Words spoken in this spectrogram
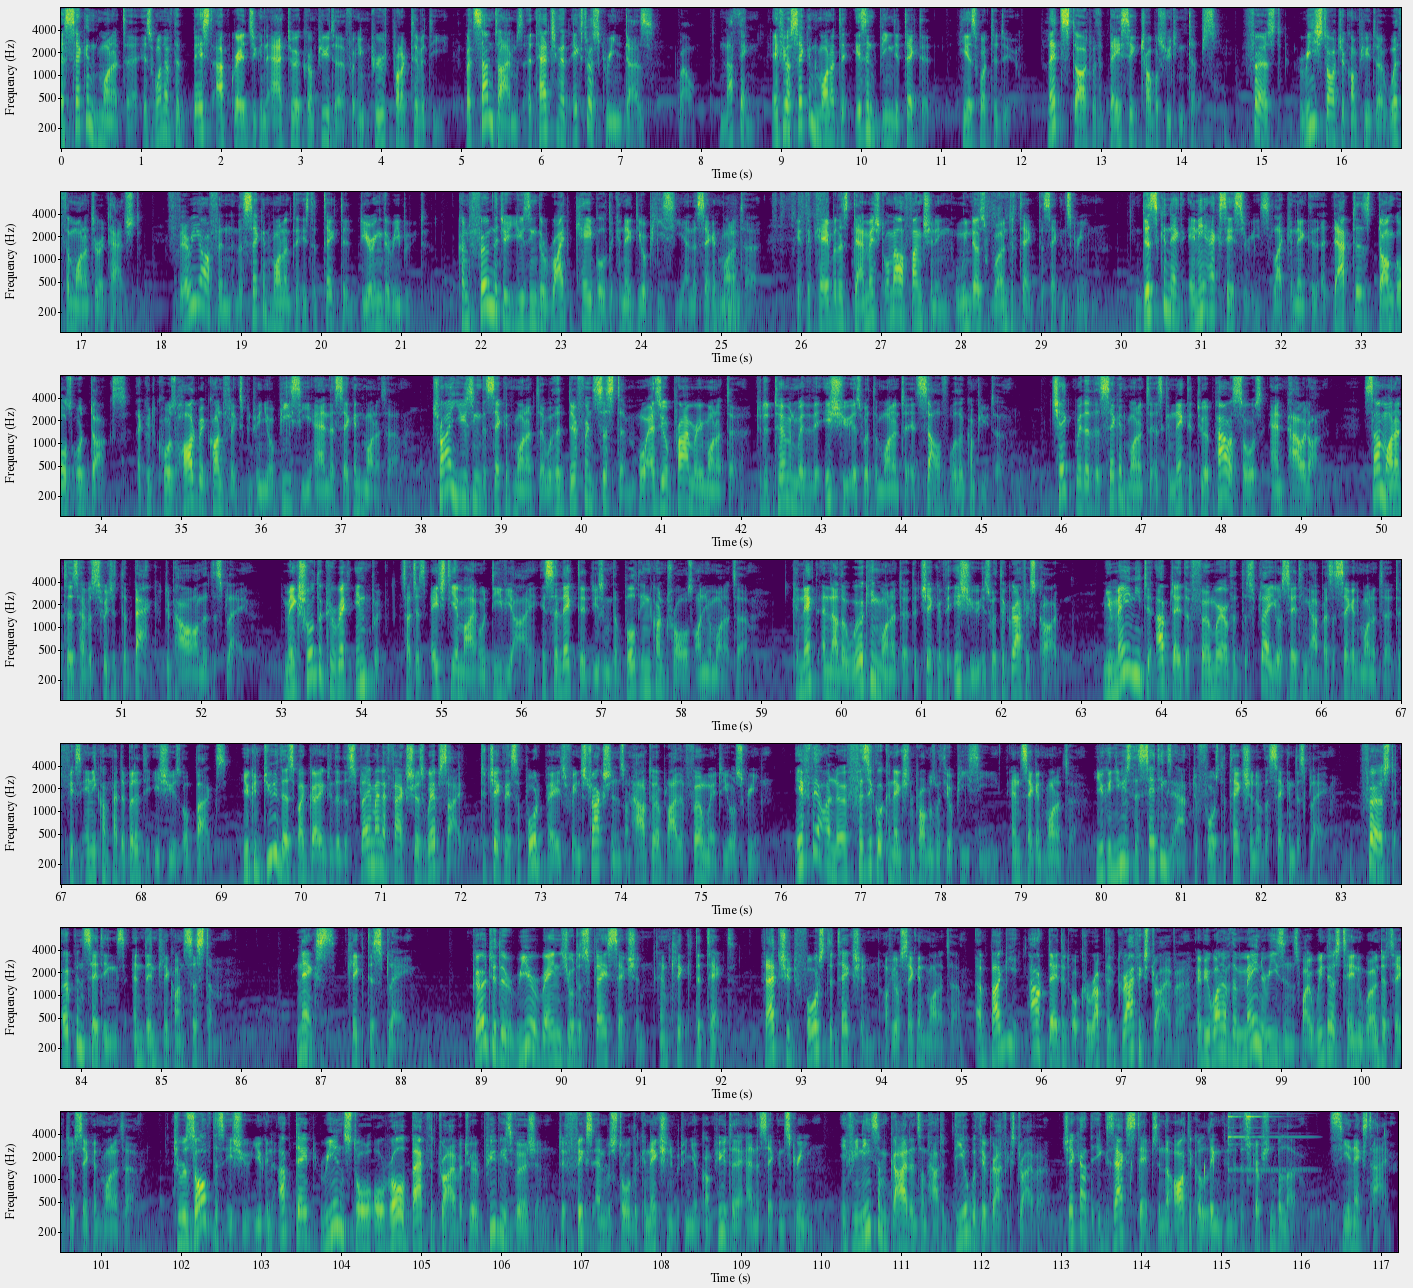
A second monitor is one of the best upgrades you can add to a computer for improved productivity, but sometimes attaching that extra screen does, well, nothing. If your second monitor isn't being detected, here's what to do. Let's start with basic troubleshooting tips. First, restart your computer with the monitor attached. Very often, the second monitor is detected during the reboot. Confirm that you're using the right cable to connect your PC and the second monitor. If the cable is damaged or malfunctioning, Windows won't detect the second screen. Disconnect any accessories like connected adapters, dongles, or docks that could cause hardware conflicts between your PC and the second monitor. Try using the second monitor with a different system or as your primary monitor to determine whether the issue is with the monitor itself or the computer. Check whether the second monitor is connected to a power source and powered on. Some monitors have a switch at the back to power on the display. Make sure the correct input, such as HDMI or DVI, is selected using the built-in controls on your monitor. Connect another working monitor to check if the issue is with the graphics card. You may need to update the firmware of the display you're setting up as a second monitor to fix any compatibility issues or bugs. You can do this by going to the display manufacturer's website to check their support page for instructions on how to apply the firmware to your screen. If there are no physical connection problems with your PC and second monitor, you can use the Settings app to force detection of the second display. First, open Settings and then click on System. Next, click Display. Go to the Rearrange your display section and click Detect. That should force detection of your second monitor. A buggy, outdated or corrupted graphics driver may be one of the main reasons why Windows 10 won't detect your second monitor. To resolve this issue, you can update, reinstall or roll back the driver to a previous version to fix and restore the connection between your computer and the second screen. If you need some guidance on how to deal with your graphics driver, check out the exact steps in the article linked in the description below. See you next time.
